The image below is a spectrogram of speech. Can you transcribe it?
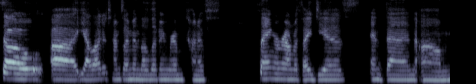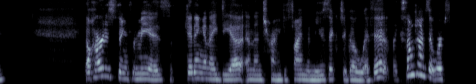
So, uh, yeah, a lot of times I'm in the living room, kind of playing around with ideas, and then um, the hardest thing for me is getting an idea and then trying to find the music to go with it. Like sometimes it works.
